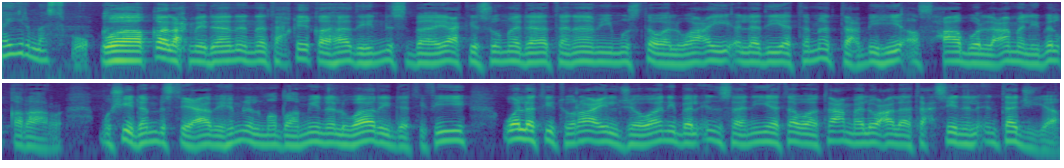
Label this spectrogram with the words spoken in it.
غير مسبوق. وقال حميدان أن تحقيق هذه النسبة يعكس مدى تنامي مستوى الوعي الذي يتمتع به أصحاب العمل بالقرار مشيدا باستيعابهم للمضامين الواردة فيه والتي تراعي الجوانب الإنسانية وتعمل على تحسين الإنتاجية.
